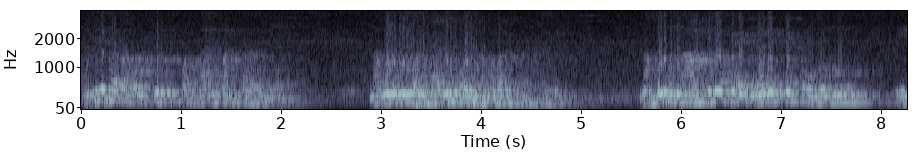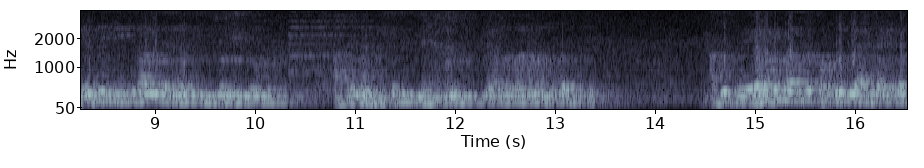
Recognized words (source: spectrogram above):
പുതിയ തലമുറയ്ക്ക് പറഞ്ഞാൽ മനസ്സിലാവില്ല നമ്മളൊന്ന് പറയാനും കൊള്ളാൻ നമ്മൾ നാട്ടിലൊക്കെ എങ്ങനെയൊക്കെ പോകുന്നു ഏത് രീതിയിലാണ് ജനങ്ങൾ ജീവിച്ചുകൊണ്ടിരിക്കുന്നത് അതിനനുസരിച്ച് ജീവിച്ചുകൊണ്ടിരിക്കുക എന്നുള്ളതാണ് നമ്മൾ പഠിച്ചത് അത് വേറെ തരത്തിൽ പറഞ്ഞ് വ്യാഖ്യാനിക്കാൻ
